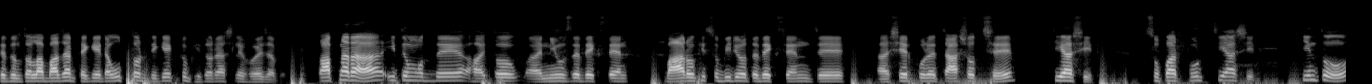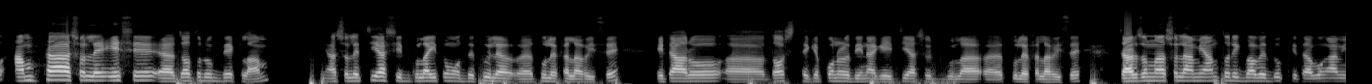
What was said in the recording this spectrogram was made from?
তেঁতুলতলা বাজার থেকে এটা উত্তর দিকে একটু ভিতরে আসলে হয়ে যাবে। তো আপনারা ইতিমধ্যে হয়তো নিউজে দেখছেন বা আরও কিছু ভিডিওতে দেখছেন যে শেরপুরে চাষ হচ্ছে chia seed, superfood chia seed. কিন্তু আমরা আসলে এসে যতটুকু দেখলাম আসলে চিয়া সিডগুলা ইতিমধ্যে তুলে তুলে ফেলা হয়েছে এটা আরও দশ থেকে পনেরো দিন আগে চিয়া সিডগুলা আহ, তুলে ফেলা হয়েছে যার জন্য আসলে আমি আন্তরিকভাবে দুঃখিত এবং আমি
